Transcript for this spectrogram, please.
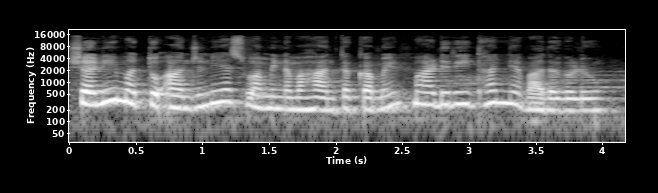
ಶನಿ ಮತ್ತು ಆಂಜನೇಯ ಸ್ವಾಮಿ ನಮಃ ಅಂತ ಕಮೆಂಟ್ ಮಾಡಿರಿ. ಧನ್ಯವಾದಗಳು.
